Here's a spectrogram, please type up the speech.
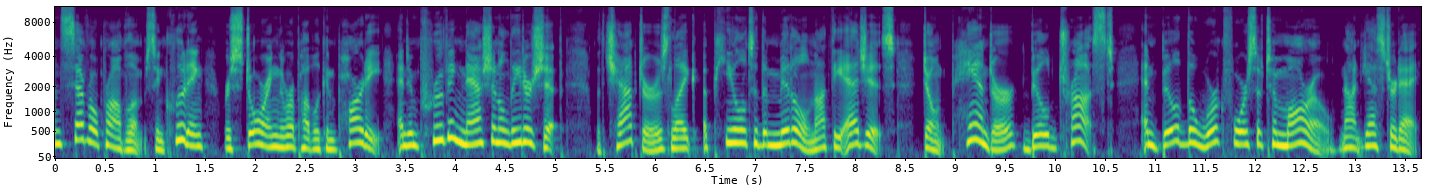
on several problems, including restoring the Republican Party and improving national leadership, with chapters like Appeal to the Middle, not the Edges, Don't Pander, Build Trust, and Build the Workforce of Tomorrow, not Yesterday.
